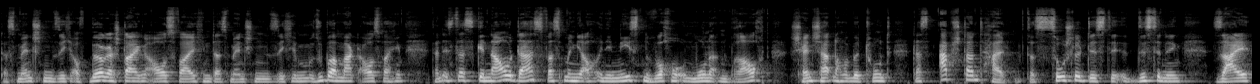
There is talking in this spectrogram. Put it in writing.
dass Menschen sich auf Bürgersteigen ausweichen, dass Menschen sich im Supermarkt ausweichen, dann ist das genau das, was man ja auch in den nächsten Wochen und Monaten braucht. Schenscher hat nochmal betont, dass Abstand halten, das Social Distancing sei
